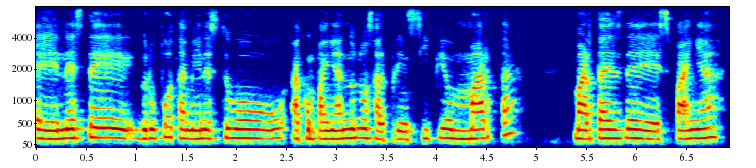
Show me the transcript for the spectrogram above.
En este grupo también estuvo acompañándonos al principio Marta. Marta es de España,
